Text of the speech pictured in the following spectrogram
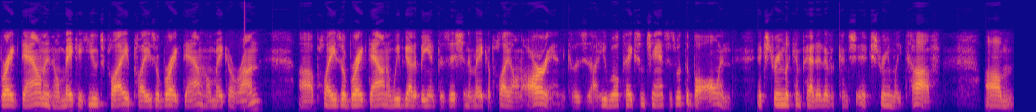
break down, and he'll make a huge play. Plays will break down, he'll make a run uh, plays will break down, and we've got to be in position to make a play on our end because uh, he will take some chances with the ball and extremely competitive, extremely tough. Um,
